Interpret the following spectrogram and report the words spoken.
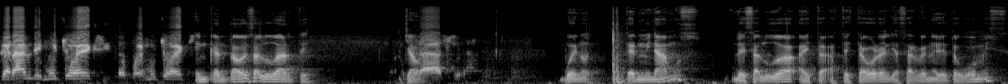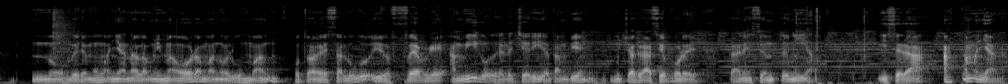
Grande y mucho éxito, pues mucho éxito. Encantado de saludarte. Chao. Gracias. Bueno, terminamos. Le saluda hasta esta hora Eliazar Benedetto Gómez. Nos veremos mañana a la misma hora. Manuel Guzmán, otra vez saludo. Y Ferre, amigo de lechería también. Muchas gracias por estar en sintonía. Y será hasta mañana.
